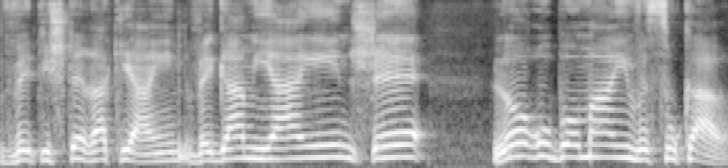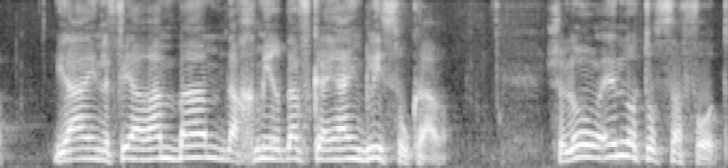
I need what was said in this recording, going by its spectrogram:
ותשתה רק יין, וגם יין שלא רובו מים וסוכר. יין, לפי הרמב"ם, להחמיר דווקא יין בלי סוכר. שלא, אין לו תוספות.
